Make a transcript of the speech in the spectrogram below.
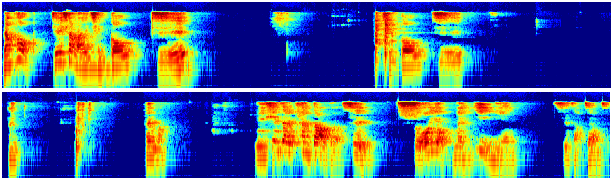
然后接下来请勾值，请勾值，可以吗？你现在看到的是所有每一年是长这样子。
